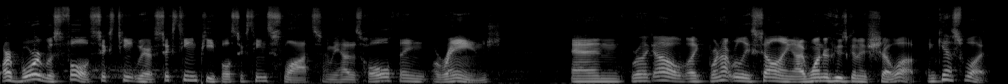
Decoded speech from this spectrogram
our board was full of sixteen. We have sixteen people, sixteen slots, and we had this whole thing arranged and we're like, oh, like we're not really selling. I wonder who's going to show up. And guess what?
